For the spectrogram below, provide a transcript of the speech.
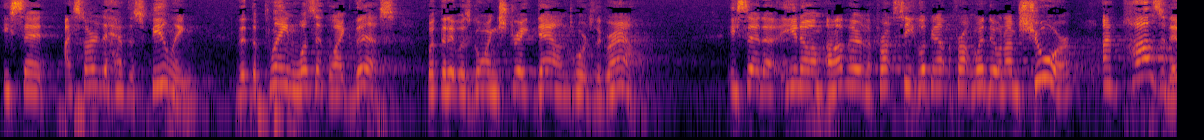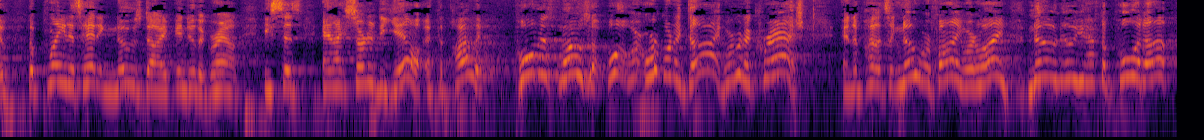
he said, I started to have this feeling that the plane wasn't like this, but that it was going straight down towards the ground. He said, uh, You know, I'm, I'm up there in the front seat looking out the front window, and I'm sure, I'm positive the plane is heading nosedive into the ground. He says, And I started to yell at the pilot, Pull his nose up. We're, we're going to die. We're going to crash. And the pilot's like, No, we're fine. We're fine. No, no, you have to pull it up.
